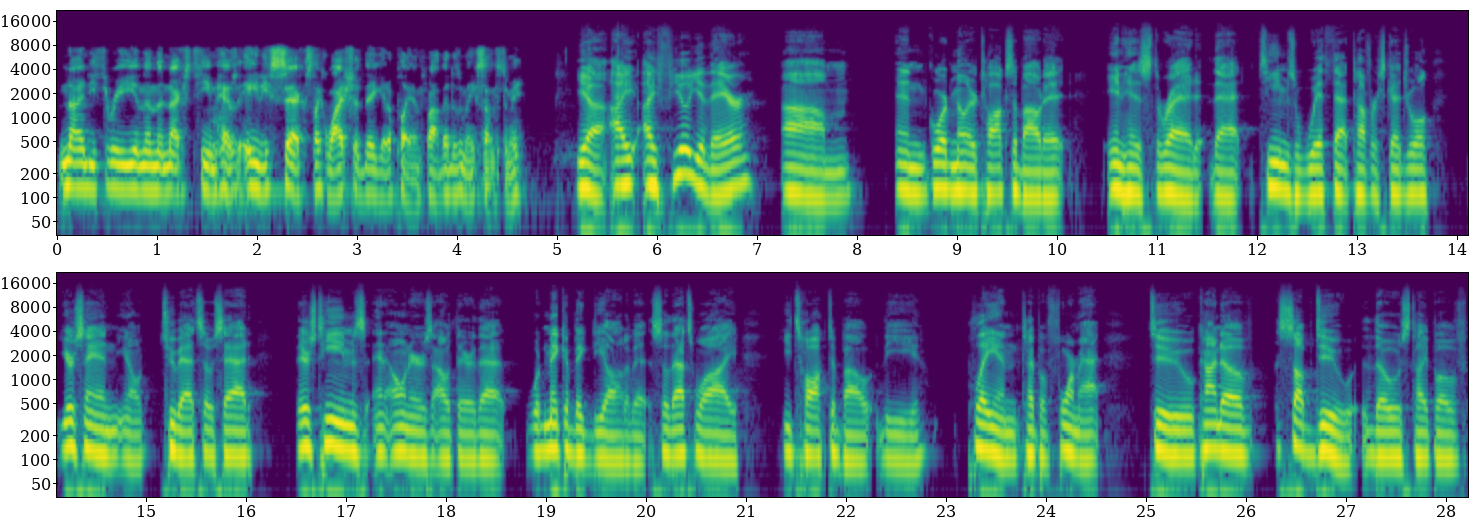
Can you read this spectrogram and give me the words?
93 and then the next team has 86 like why should they get a play-in spot? That doesn't make sense to me. Yeah i i feel you there. Um and gord miller talks about it in his thread that teams with that tougher schedule you're saying you know too bad so sad. There's teams and owners out there that would make a big deal out of it. So that's why he talked about the play-in type of format to kind of subdue those type of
